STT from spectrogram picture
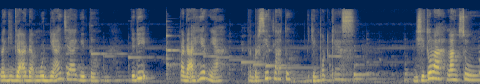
lagi gak ada moodnya aja gitu. Jadi pada akhirnya terbersitlah tuh bikin podcast. Di situlah langsung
